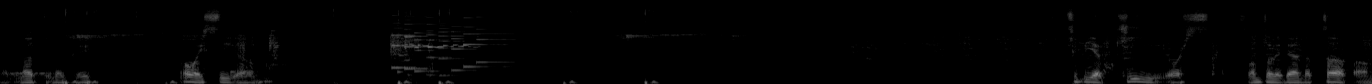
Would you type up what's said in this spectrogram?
Oh, nothing. Okay. Oh, I see. Um. To be a key or something like that on the top. Um.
